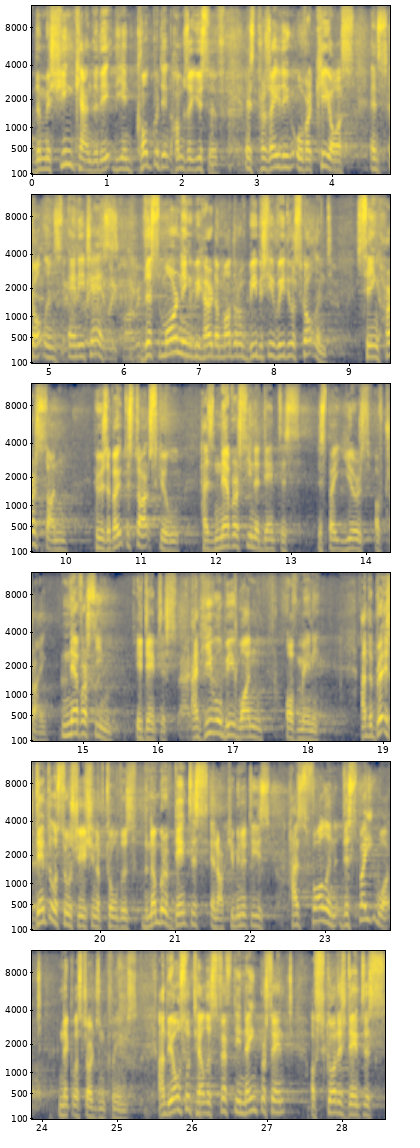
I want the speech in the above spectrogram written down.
the machine candidate, the incompetent Hamza Youssef, is presiding over chaos in Scotland's NHS. This morning, we heard a mother on BBC Radio Scotland saying her son, who is about to start school, has never seen a dentist despite years of trying. Never seen a dentist. And he will be one of many. And the British Dental Association have told us the number of dentists in our communities has fallen, despite what Nicola Sturgeon claims. And they also tell us 59% of Scottish dentists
